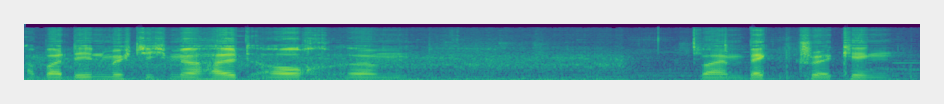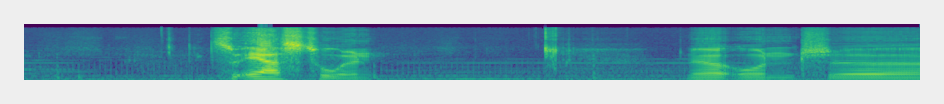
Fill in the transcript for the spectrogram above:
Aber den möchte ich mir halt auch ähm, beim Backtracking zuerst holen. Ne, und äh,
